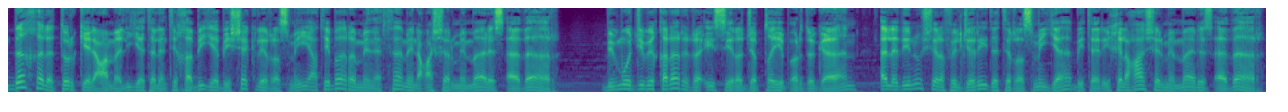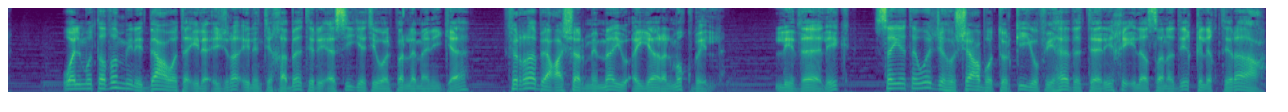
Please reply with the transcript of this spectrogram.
دخلت تركيا العملية الانتخابية بشكل رسمي اعتبارا من الثامن عشر من مارس آذار بموجب قرار الرئيس رجب طيب أردوغان الذي نشر في الجريدة الرسمية بتاريخ العاشر من مارس آذار. والمتضمن الدعوة إلى إجراء الانتخابات الرئاسية والبرلمانية في الرابع عشر من مايو أيار المقبل. لذلك سيتوجه الشعب التركي في هذا التاريخ إلى صناديق الاقتراع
